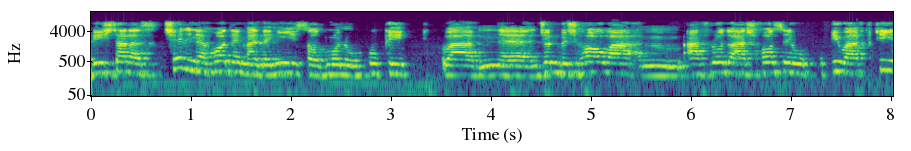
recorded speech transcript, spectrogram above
بیشتر از چل نهاد مدنی سازمان حقوقی و جنبش ها و افراد و اشخاص حقوقی و حقوقی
